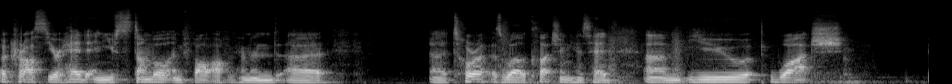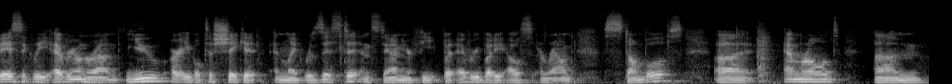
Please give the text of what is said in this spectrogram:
across your head, and you stumble and fall off of him. And uh, uh, Torath as well, clutching his head. Um, you watch basically everyone around you are able to shake it and like resist it and stay on your feet, but everybody else around stumbles. Uh, Emerald, um,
